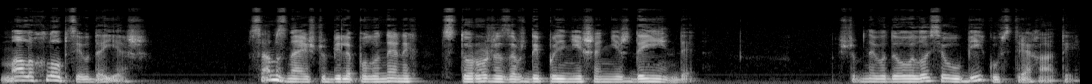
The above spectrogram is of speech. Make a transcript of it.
Мало хлопців даєш. Сам знаєш, що біля полонених сторожа завжди пильніша, ніж деінде. Щоб не довелося у бійку встрягати.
